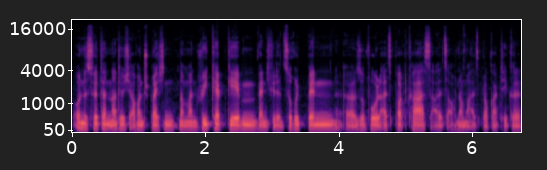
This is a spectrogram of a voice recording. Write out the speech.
Und es wird dann natürlich auch entsprechend nochmal ein Recap geben, wenn ich wieder zurück bin, äh, sowohl als Podcast als auch nochmal als Blogartikel.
